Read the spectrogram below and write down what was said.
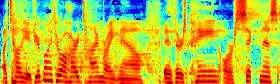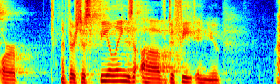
I tell you, if you're going through a hard time right now, if there's pain or sickness or if there's just feelings of defeat in you,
